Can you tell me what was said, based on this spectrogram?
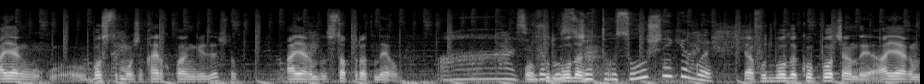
Аяғың бос тұрмау үшін қайырылып қалған кезде чтоб аяғыңды ұстап тұратындай қылып а сенде бұл футболда- жаттығу сол үшін екен ғой? Иә футболда көп болады жаңағыдай аяғын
